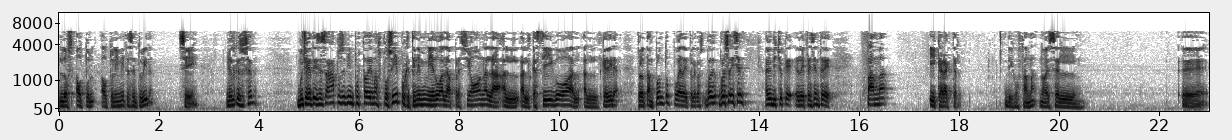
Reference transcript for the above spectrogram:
los auto, autolímites en tu vida. Sí. Y es lo que sucede. Mucha gente dice, ah, pues es bien portado y demás. Pues sí, porque tienen miedo a la presión, a la- al, al castigo, al, al ¿qué dirá? Pero tan pronto pueda y toda la cosa. Por, por eso dicen, hay un dicho que la diferencia entre fama y carácter. Digo, fama, no es el... Eh,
